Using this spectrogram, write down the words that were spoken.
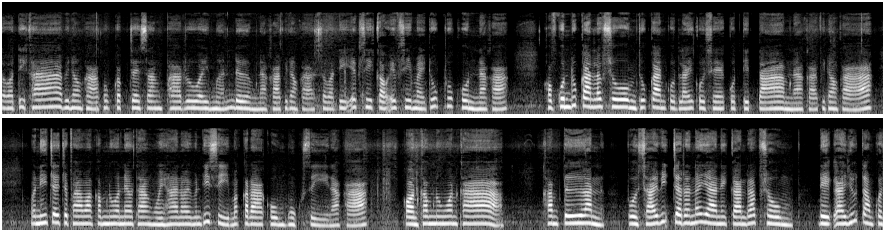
สวัสดีค่ะพี่น้องค่ะพบกับใจสังพารวยเหมือนเดิมนะคะ พี่น้องค่ะสวัสดี FC เก่า FC ใหม่ทุกทุกคนนะคะ ขอบคุณทุกการรับชม ทุกการกดไลค์กดแชร์กดติดตามนะคะ พี่น้องค่ะวันนี้ใจจะพามาคำนวณแนวทางหวยฮานอยวันที่ 4 มกราคม 64 นะคะ ก่อนคำนวณค่ะคำเตือนโปรดใช้วิจารณญาณในการรับชม เด็กอายุต่ำกว่า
